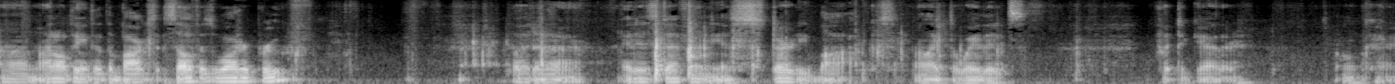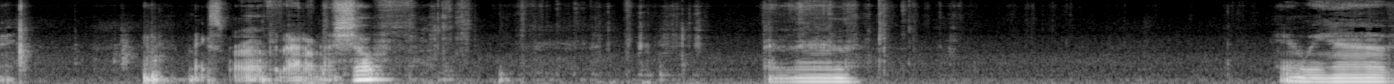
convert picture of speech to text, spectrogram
Um, I don't think that the box itself is waterproof, but uh, it is definitely a sturdy box. I like the way that it's put together. Okay. Make some room for that on the shelf. And then here we have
